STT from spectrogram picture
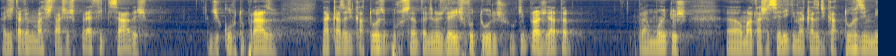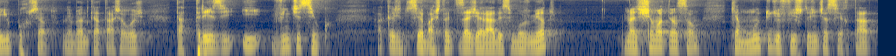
A gente está vendo umas taxas pré-fixadas de curto prazo na casa de 14% ali nos DIs futuros, o que projeta para muitos ah, uma taxa Selic na casa de 14,5%. Lembrando que a taxa hoje está 13,25%. Acredito ser bastante exagerado esse movimento, mas chama a atenção que é muito difícil da gente acertar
